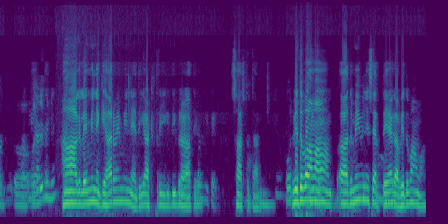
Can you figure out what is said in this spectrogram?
ਅੱਜ, ਅ, ਅਗਲੇ ਮਹੀਨੇ? ਹਾਂ ਅਗਲੇ ਮਹੀਨੇ 11ਵੇਂ ਮਹੀਨੇ ਦੀ 8 ਤਰੀਕ ਦੀ ਬਰਾਤ ਹੈ 7 ਦਾ ਵਿਧਵਾਵਾਂ ਆਦਮੀ ਵੀ ਨਹੀਂ ਸਿਰ ਤੇ ਹੈਗਾ ਵਿਧਵਾਵਾਂ।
